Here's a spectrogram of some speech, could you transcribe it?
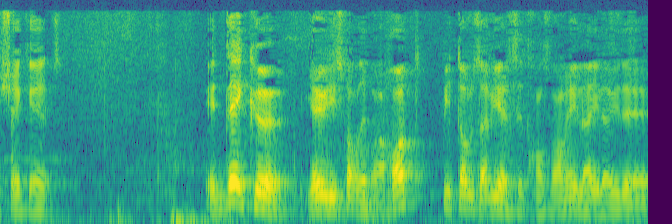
Sheket. Et dès que il y a eu l'histoire des brachot, Pitom sa vie elle s'est transformée, et là il a eu des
